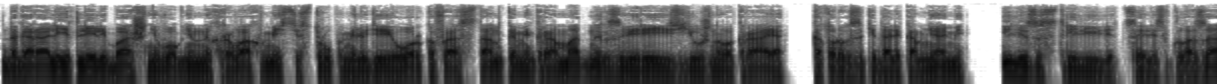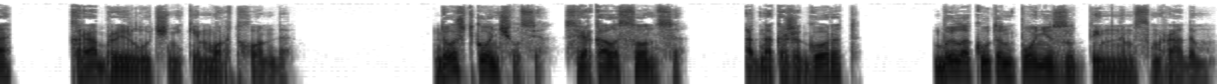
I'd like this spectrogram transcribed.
Догорали и тлели башни в огненных рвах вместе с трупами людей и орков и останками громадных зверей из южного края, которых закидали камнями или застрелили, целясь в глаза, храбрые лучники Мортхонда. Дождь кончился, сверкало солнце, однако же город был окутан понизу дымным смрадом.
